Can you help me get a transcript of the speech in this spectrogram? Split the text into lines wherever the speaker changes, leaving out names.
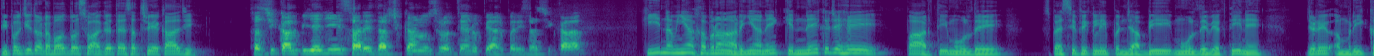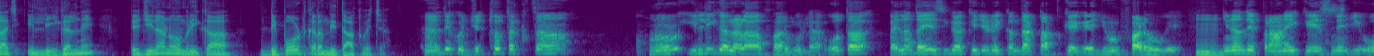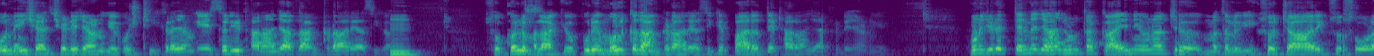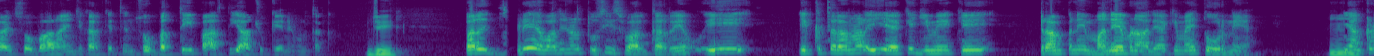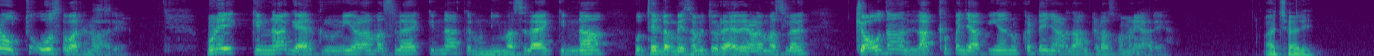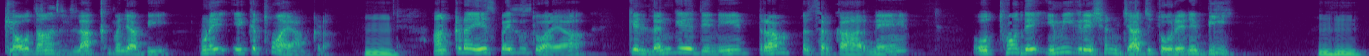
ਦੀਪਕ ਜੀ ਤੁਹਾਡਾ ਬਹੁਤ-ਬਹੁਤ ਸਵਾਗਤ ਹੈ। ਸਤਿ ਸ੍ਰੀ ਅਕਾਲ ਜੀ।
ਸਤਿ ਸ਼੍ਰੀ ਅਕਾਲ ਵਿਜੇ ਜੀ ਸਾਰੇ ਦਰਸ਼ਕਾਂ ਨੂੰ ਸਰੋਤਿਆਂ ਨੂੰ ਪਿਆਰ ਭਰੀ ਸਤਿ ਸ਼੍ਰੀ ਅਕਾਲ।
ਕੀ ਨਵੀਆਂ ਖਬਰਾਂ ਆ ਰਹੀਆਂ ਨੇ? ਕਿੰਨੇ ਕੁ ਜਿਹੇ ਭਾਰਤੀ ਮੂਲ ਦੇ ਸਪੈਸੀਫਿਕਲੀ ਪੰਜਾਬੀ ਮੂਲ ਦੇ ਵਿਅਕਤੀ ਨੇ ਜਿਹੜੇ ਅਮਰੀਕਾ 'ਚ ਇਲੀਗਲ ਨੇ ਤੇ ਜਿਨ੍ਹਾਂ ਨੂੰ ਅਮਰੀਕਾ ਡਿਪੋਰਟ ਕਰਨ ਦੀ ਤਾਕ ਵਿੱਚ ਆ?
ਦੇਖੋ ਜਿੱਥੋਂ ਤੱਕ ਤਾਂ ਹੁਣ ਉਹ ਇਲੀਗਲ ਵਾਲਾ ਫਾਰਮੂਲਾ ਉਹ ਤਾਂ ਪਹਿਲਾਂ ਤਾਂ ਇਹ ਸੀਗਾ ਕਿ ਜਿਹੜੇ ਕੰਦਾ ਟੱਪ ਕੇ ਗਏ ਜੂਨ ਫੜ ਹੋ ਗਏ। ਜਿਨ੍ਹਾਂ ਦੇ ਪੁਰਾਣੇ ਕੇਸ ਨੇ ਜੀ ਉਹ ਨਹੀਂ ਸ਼ਾਇਦ ਛੇੜੇ ਜਾਣਗੇ ਕੁਝ ਠੀਕ ਰਹਿ ਜਾਣਗੇ। ਇਸ ਲਈ 18000 ਦਾ ਅੰਕੜਾ ਆ ਰਿਹਾ ਸੀਗਾ। ਸੋ ਕੁੱਲ ਮਿਲਾ ਕੇ ਉਹ ਪੂਰੇ ਮੁਲਕ ਦਾ ਅੰਕੜਾ ਆ ਰਿਹਾ ਸੀ ਕਿ ਭਾਰਤ ਦੇ 18000 ਕੱਢੇ ਜਾਣਗੇ। ਹੁਣ ਜਿਹੜੇ ਤਿੰਨ ਜਹਾਜ਼ ਹੁਣ ਤੱਕ ਆਏ ਨੇ ਉਹਨਾਂ 'ਚ ਮਤਲਬ 104 116 112 ਇੰਚ ਕਰਕੇ 332 ਭਾਰਤੀ ਆ ਚੁੱਕੇ ਨੇ ਹੁਣ ਤੱਕ।
ਜੀ।
ਪਰ ਜਿਹੜੇ ਹਵਾਲੇ ਨਾਲ ਤੁਸੀਂ ਸਵਾਲ ਕਰ ਰਹੇ ਹੋ ਇਹ ਇੱਕ ਤਰ੍ਹਾਂ ਨਾਲ ਇਹ ਹੈ ਕਿ ਜਿਵੇਂ ਕਿ ਟਰੰਪ ਨੇ ਮਨੇ ਬਣਾ ਲਿਆ ਕਿ ਮੈਂ ਇਹ ਤੋਰਨੇ ਆ। ਇਹ ਅੰਕੜਾ ਉੱਥੋਂ ਉਸ ਹਵਾਲੇ ਨਾਲ ਆ ਰਿਹਾ। ਹੁਣ ਇਹ ਕਿੰਨਾ ਗੈਰ ਕਾਨੂੰਨੀ ਵਾਲਾ ਮਸਲਾ ਹੈ ਕਿੰਨਾ ਕਾਨੂੰਨੀ ਮਸਲਾ ਹੈ ਕਿੰਨਾ ਉੱਥੇ ਲੰਮੇ ਸਮੇਂ ਤੋਂ ਰਹਿ ਰਹੇ ਵਾਲਾ ਮਸਲਾ ਹੈ 14 ਲੱਖ ਪੰਜਾਬੀਆਂ ਨੂੰ ਕੱਢੇ ਜਾਣ ਦਾ ਅੰਕੜਾ ਸਾਹਮਣੇ ਆ ਰਿਹਾ।
ਅੱਛਾ ਜੀ।
14 ਲੱਖ ਪੰਜਾਬੀ ਹੁਣ ਇਹ ਇਹ ਕਿੱਥੋਂ ਆਇਆ ਅੰਕੜਾ।
ਹੂੰ।
ਅੰਕੜਾ ਇਸ ਪਹਿਲੂ ਤੋਂ ਆਇਆ ਕਿ ਲੰਘੇ ਦਿਨੀ ਟਰੰਪ ਸਰਕਾਰ ਨੇ ਉੱਥੋਂ ਦੇ ਇਮੀਗ੍ਰੇਸ਼ਨ ਜੱਜ ਤੋਰੇ ਨੇ 20
ਹੂੰ ਹੂੰ।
